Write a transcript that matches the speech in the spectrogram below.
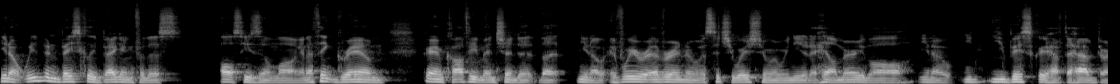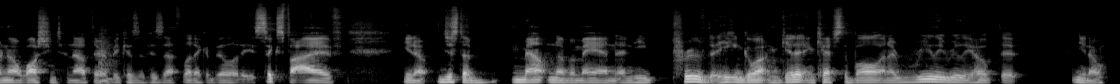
you know, we've been basically begging for this all season long, and I think Graham Graham Coffee mentioned it that you know if we were ever in a situation where we needed a hail mary ball, you know, you, you basically have to have Darnell Washington out there because of his athletic ability, six five you know, just a mountain of a man. And he proved that he can go out and get it and catch the ball. And I really, really hope that, you know,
